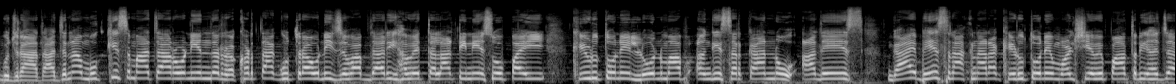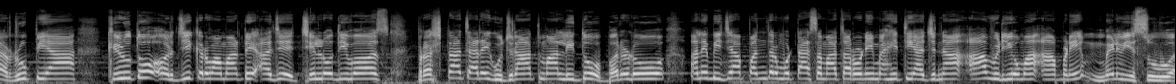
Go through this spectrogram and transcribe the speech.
ગુજરાત. આજના મુખ્ય સમાચારોની અંદર રખડતા કૂતરાઓની જવાબદારી હવે તલાટીને સોંપાઈ. ખેડૂતોને લોન માફ અંગે સરકારનો આદેશ. ગાય ભેંસ રાખનારા ખેડૂતોને મળશે હવે પાંત્રીસ હજાર રૂપિયા. ખેડૂતો અરજી કરવા માટે આજે છેલ્લો દિવસ. ભ્રષ્ટાચારે ગુજરાતમાં લીધો ભરડો. અને બીજા પંદર મોટા સમાચારોની માહિતી આજના આ વિડીયોમાં આપણે મેળવીશું.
